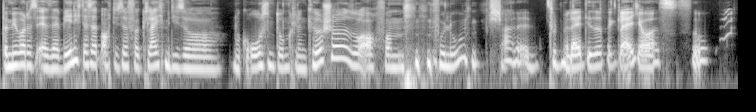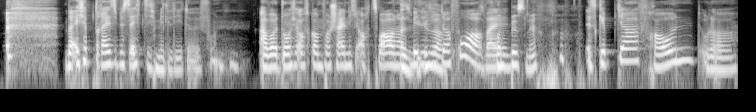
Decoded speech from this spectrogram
Bei mir war das eher sehr wenig, deshalb auch dieser Vergleich mit dieser einer großen dunklen Kirsche, so auch vom Volumen. Schade, tut mir leid, dieser Vergleich, aber es so. Weil ich habe 30 bis 60 Milliliter gefunden. Aber durchaus kommt wahrscheinlich auch 200 Also Milliliter gesagt, vor, weil Von bis, ne? es gibt ja Frauen oder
